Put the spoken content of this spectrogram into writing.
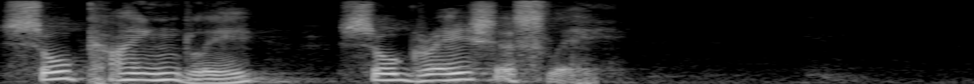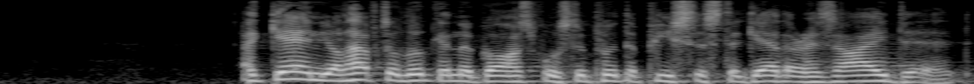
so kindly so graciously. Again, you'll have to look in the Gospels to put the pieces together as I did.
